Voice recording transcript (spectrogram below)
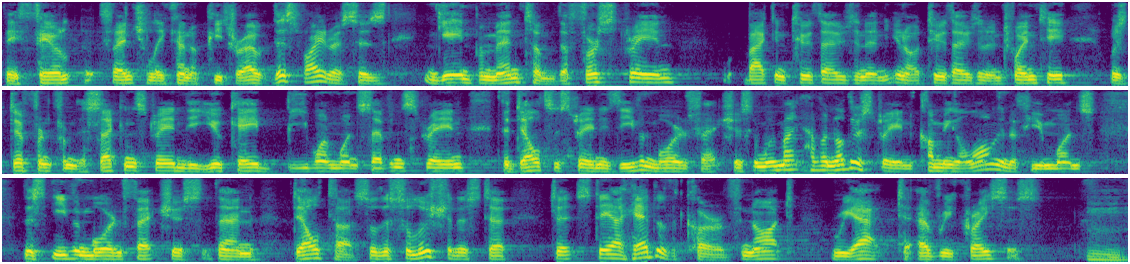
they fail, eventually kind of peter out. This virus has gained momentum. The first strain back in 2000 and you know 2020 was different from the second strain, the UK B117 strain. The Delta strain is even more infectious, and we might have another strain coming along in a few months that's even more infectious than Delta. So the solution is to to stay ahead of the curve, not react to every crisis. Mm.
